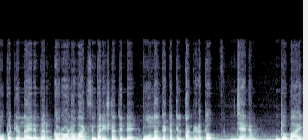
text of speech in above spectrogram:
മുപ്പത്തിയൊന്നായിരം പേർ കൊറോണ വാക്സിൻ പരീക്ഷണത്തിന്റെ മൂന്നാം ഘട്ടത്തിൽ പങ്കെടുത്തു. ജനം ദുബായ്.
